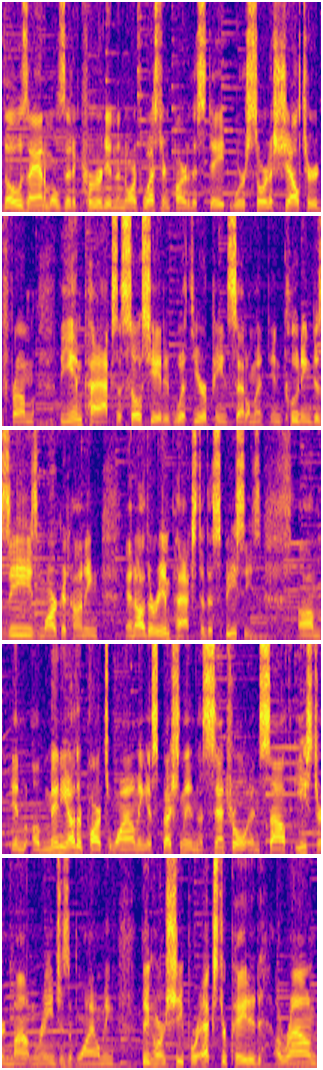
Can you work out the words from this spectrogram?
those animals that occurred in the northwestern part of the state were sort of sheltered from the impacts associated with European settlement, including disease, market hunting, and other impacts to the species. Um, in uh, many other parts of Wyoming, especially in the central and southeastern mountain ranges of Wyoming, bighorn sheep were extirpated around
